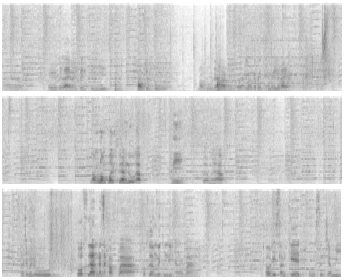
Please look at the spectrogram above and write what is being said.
เออเฮ้ยไม่เป็นไรมันเป็นสีทองชมพูลองดูเครื่องก่อนปกติมันก็เป็นสีไม่เป็นไร ลองลองเปิดเครื่องดูครับ นี่เปิดมาแล้ว เราจะมาดูตัวเครื่องกันนะครับ ว่าตัวเครื่องมีตำหนิอะไรบ้าง เท่าที่สังเกตผมรู้สึกจะมี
